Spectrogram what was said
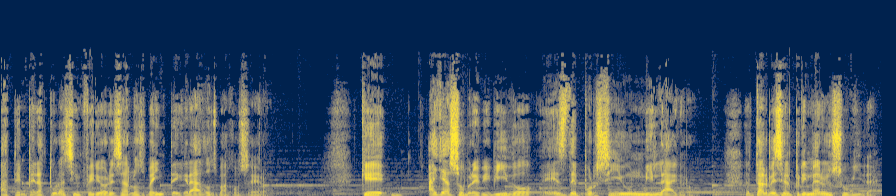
a temperaturas inferiores a los 20 grados bajo cero. Que haya sobrevivido es de por sí un milagro, tal vez el primero en su vida.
